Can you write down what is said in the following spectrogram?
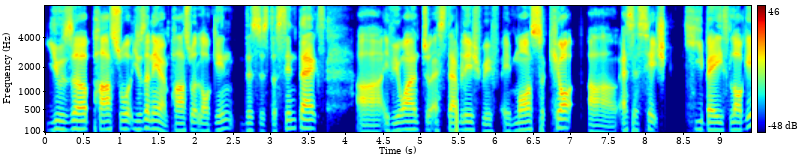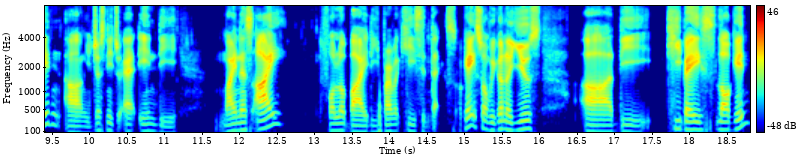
user password, username and password login, this is the syntax. Uh, if you want to establish with a more secure uh, SSH key-based login, um, you just need to add in the minus i followed by the private key syntax. Okay, so we're going to use uh, the key-based login,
